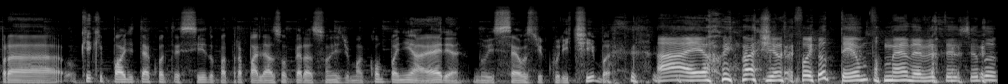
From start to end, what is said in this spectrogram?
para o que, que, pode ter acontecido para atrapalhar as operações de uma companhia aérea nos céus de Curitiba? Ah, eu imagino que foi o tempo, né? Deve ter sido.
